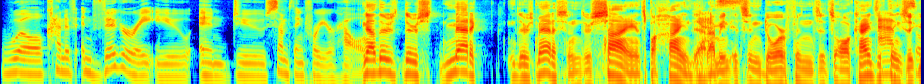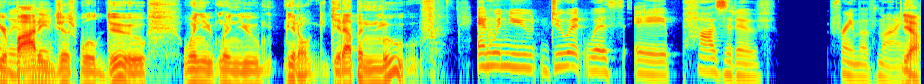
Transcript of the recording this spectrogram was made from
will kind of invigorate you and do something for your health. Now there's there's medic there's medicine, there's science behind that. I mean, it's endorphins, it's all kinds of things that your body just will do when you when you you know get up and move. And when you do it with a positive frame of mind. Yeah.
